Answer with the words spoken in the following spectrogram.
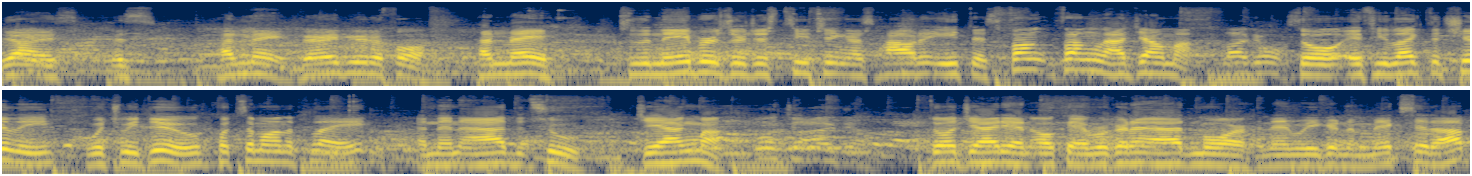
Yeah, it's, it's 很美, very beautiful. 很美. So the neighbors are just teaching us how to eat this. 放放辣椒嘛. So if you like the chili, which we do, put some on the plate and then add the two. 这样嘛.多加一点。 多加点. Okay, we're gonna add more. And then we're gonna mix it up.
